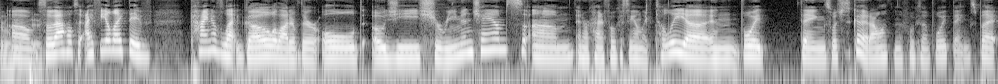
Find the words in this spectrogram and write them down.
really Um, so that helps. I feel like they've kind of let go a lot of their old OG Shuriman champs um, and are kind of focusing on like Taliyah and Void things, which is good. I want them to focus on Void things. But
